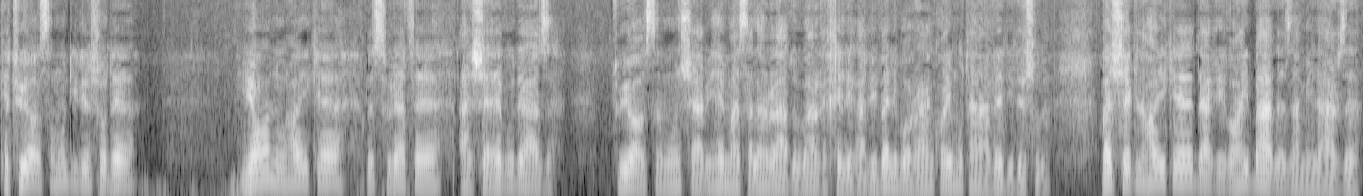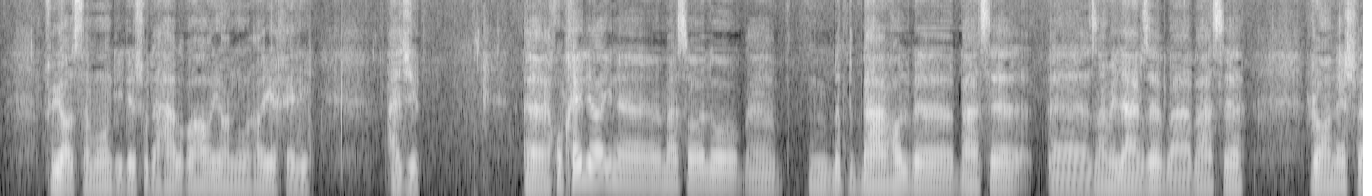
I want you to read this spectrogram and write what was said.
که توی آسمون دیده شده یا نورهایی که به صورت اشعه بوده از توی آسمون شبیه مثلا رعد و برق خیلی قوی ولی با رنگهای متنوع دیده شده و شکلهایی که دقیقه های بعد از زمین لرزه توی آسمون دیده شده حلقه ها یا نورهای خیلی عجیب. خب خیلی این مسائل رو به هر حال به بحث زمین لرزه و بحث رانش و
